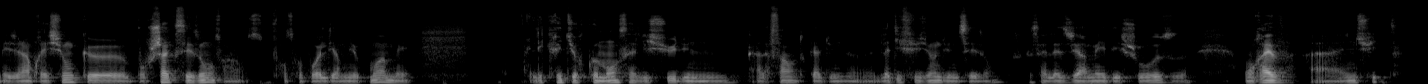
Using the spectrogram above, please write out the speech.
Mais j'ai l'impression que pour chaque saison, enfin François pourrait le dire mieux que moi, mais l'écriture commence à l'issue d'une, à la fin en tout cas, d'une, de la diffusion d'une saison, que ça laisse germer des choses. On rêve à une suite.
